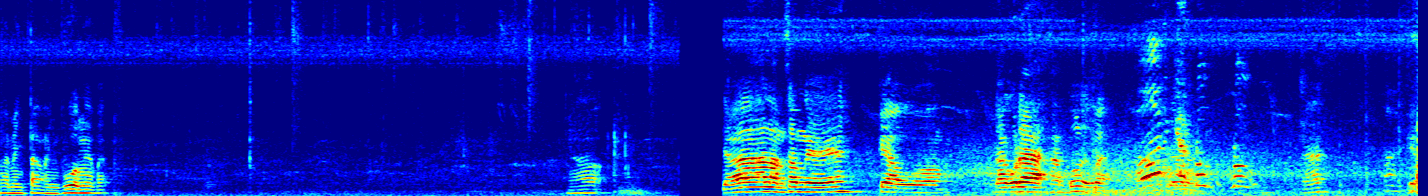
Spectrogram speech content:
Rồi mình tạo hình vuông nha bạn. Đó. Đã làm xong cái kẹo Dagoda Hàn Quốc rồi các bạn. Ơ, kẹo đụng đụng. Hả? kẹo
